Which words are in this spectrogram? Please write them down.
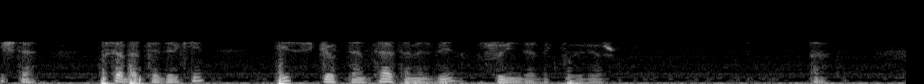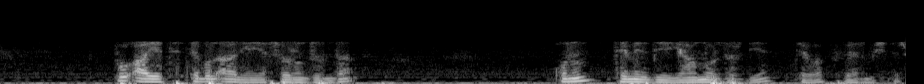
İşte bu sebepledir ki biz gökten tertemiz bir su indirdik buyuruyor. Bu ayet Ebul Aliye'ye sorulduğunda onun temizliği yağmurdur diye cevap vermiştir.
